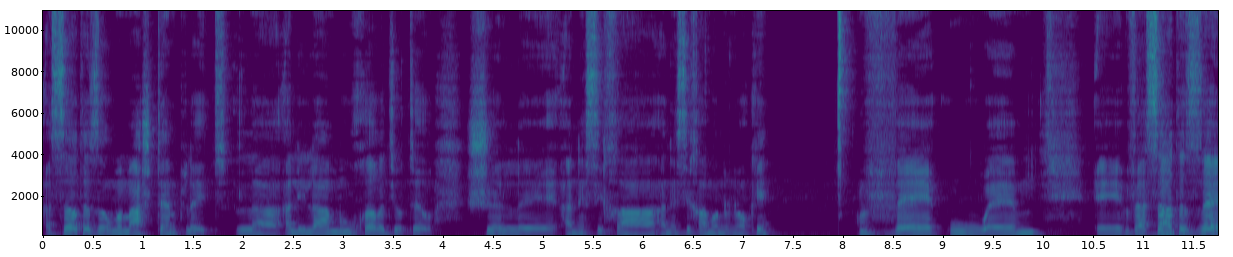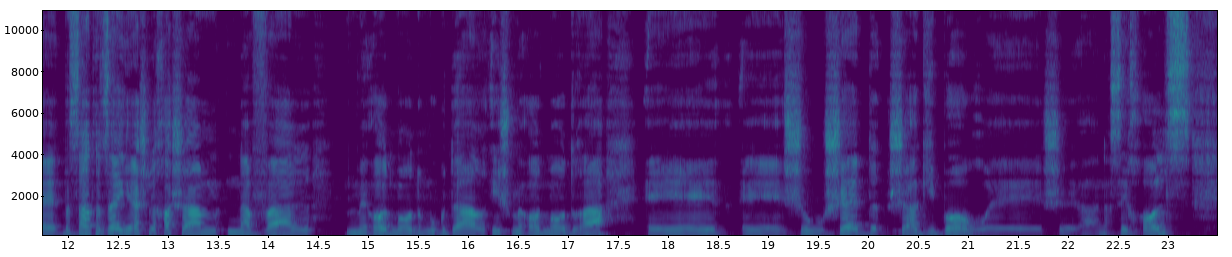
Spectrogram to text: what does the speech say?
הסרט הזה הוא ממש template לעלילה המאוחרת יותר של uh, הנסיכה, הנסיכה מונונוקי. והוא, uh, uh, והסרט הזה, בסרט הזה יש לך שם נבל מאוד מאוד מוגדר, איש מאוד מאוד רע, uh, uh, שהוא שד שהגיבור, uh, שהנסיך הולס, אה,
